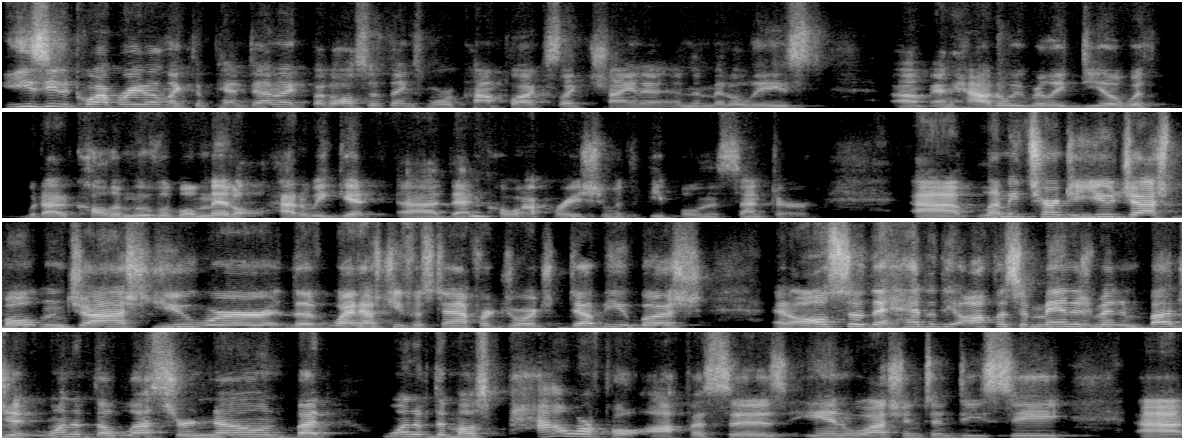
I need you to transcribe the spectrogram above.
easy to cooperate on, like the pandemic, but also things more complex like China and the Middle East um, and how do we really deal with what I would call the movable middle? How do we get uh, that cooperation with the people in the center? Uh, let me turn to you, Josh Bolten. Josh, you were the White House Chief of Staff for George W. Bush and also the head of the Office of Management and Budget, one of the lesser known, but one of the most powerful offices in Washington, D.C. Uh,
